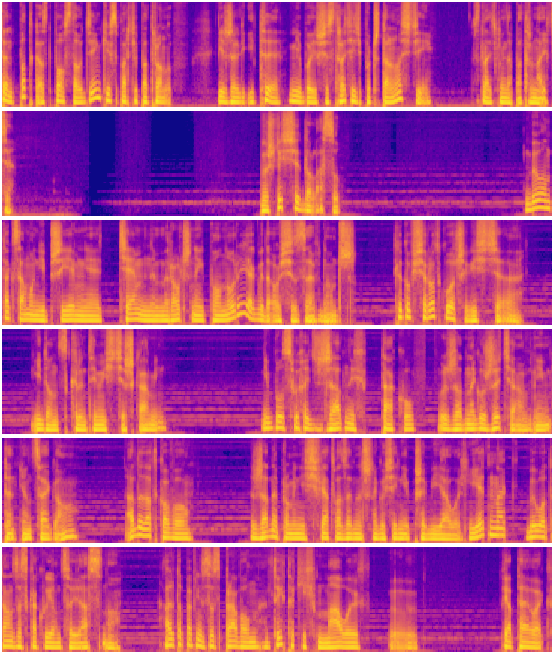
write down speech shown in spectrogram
Ten podcast powstał dzięki wsparciu patronów. Jeżeli i ty nie boisz się stracić poczytalności, znajdź mnie na Patronajcie. Weszliście do lasu. Był on tak samo nieprzyjemnie ciemny, mroczny i ponury, jak wydało się z zewnątrz. Tylko w środku oczywiście, idąc skrętymi ścieżkami, nie było słychać żadnych ptaków, żadnego życia w nim tętniącego, a dodatkowo żadne promienie światła zewnętrznego się nie przebijały. Jednak było tam zaskakująco jasno. Ale to pewnie ze sprawą tych takich małych yy.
